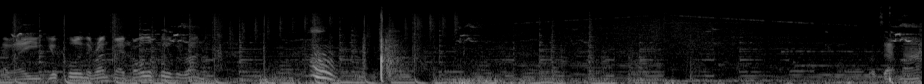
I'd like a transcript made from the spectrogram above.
I don't know, you- you're calling the runs, mate. Bowler calls the runs. What's that, Mark?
